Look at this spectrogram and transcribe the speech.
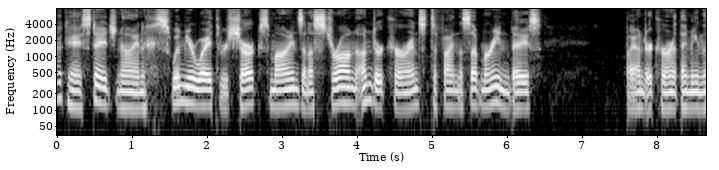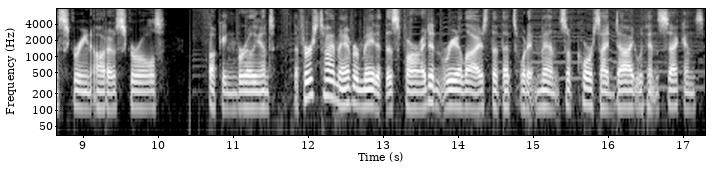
Okay, stage 9. Swim your way through sharks, mines, and a strong undercurrent to find the submarine base. By undercurrent, they mean the screen auto-scrolls. Fucking brilliant. The first time I ever made it this far, I didn't realize that that's what it meant, so of course I died within seconds.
